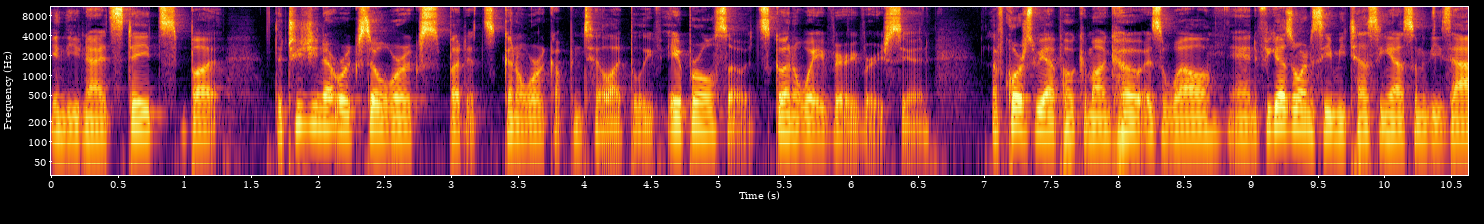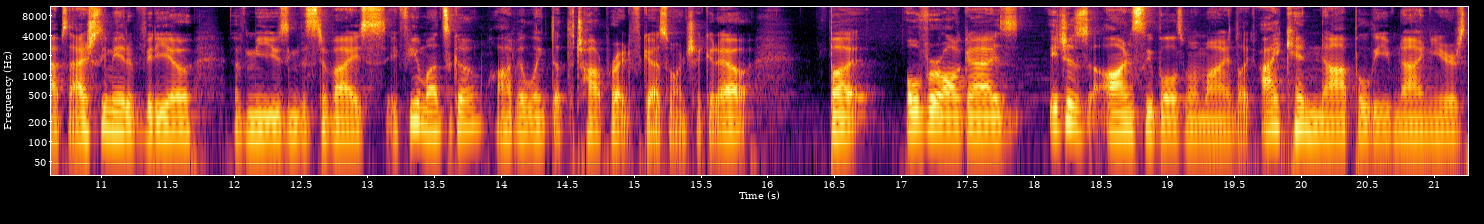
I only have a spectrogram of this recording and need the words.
in the United States, but the 2G network still works, but it's going to work up until, I believe, April. So it's going away very, very soon. Of course, we have Pokemon Go as well. And if you guys want to see me testing out some of these apps, I actually made a video of me using this device a few months ago. I'll have it linked at the top right if you guys want to check it out. But overall, guys, it just honestly blows my mind. Like, I cannot believe nine years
